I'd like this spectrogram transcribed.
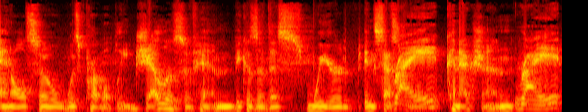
and also was probably jealous of him because of this weird incestual Right. connection, Right.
